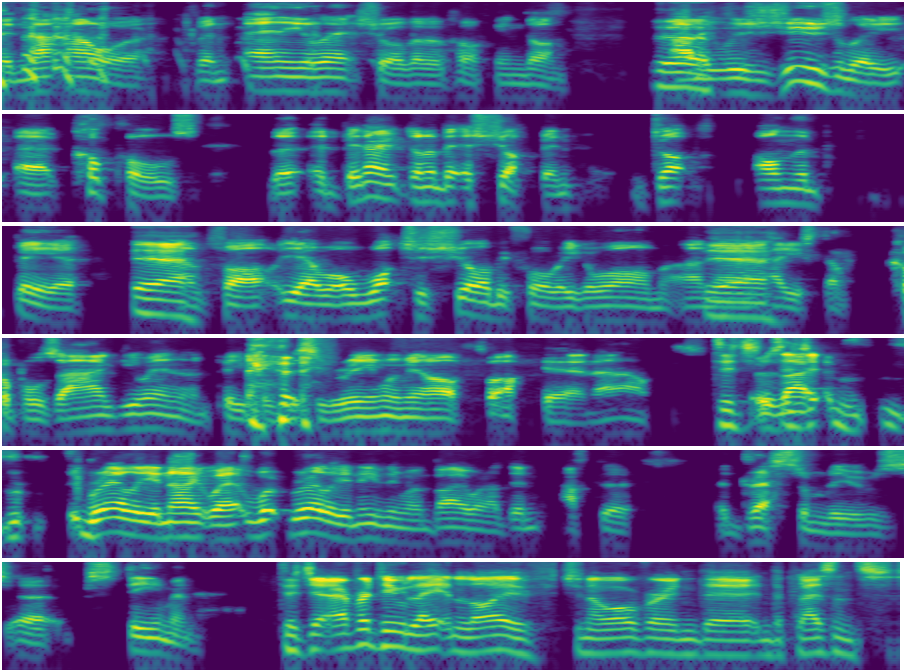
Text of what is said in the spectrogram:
in that hour than any late show I've ever fucking done. And Yeah. it was usually uh, couples that had been out, done a bit of shopping, got on the beer, Yeah. and thought, yeah, well, watch a show before we go home. And Yeah. uh, I used to have couples arguing and people disagreeing with me. Oh, fuck it now. Did, It was like you- rarely a night where, rarely an evening went by when I didn't have to address somebody who was uh, steaming. did you ever do late and live? Do you know over in the in the Pleasance?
